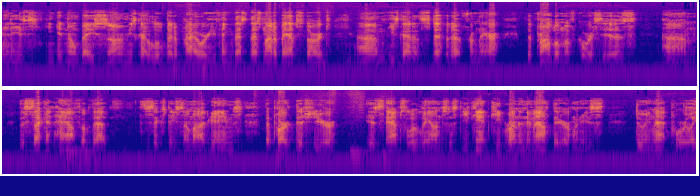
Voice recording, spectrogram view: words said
and he's he's getting on base some. He's got a little bit of power. You think that's that's not a bad start. Um, he's got to step it up from there. The problem, of course, is um, the second half of that sixty some odd games. The part this year is absolutely unsustainable. You can't keep running him out there when he's doing that poorly.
